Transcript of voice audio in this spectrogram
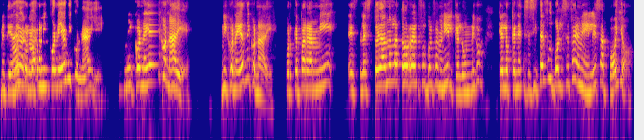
¿Me entiendes? ni con ellas ni con nadie. Ni con ellas ni con nadie. Ni con ellas ni con nadie. Porque para mí le estoy dando la torre al fútbol femenil, que lo único, que lo que necesita el fútbol femenil es apoyo.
